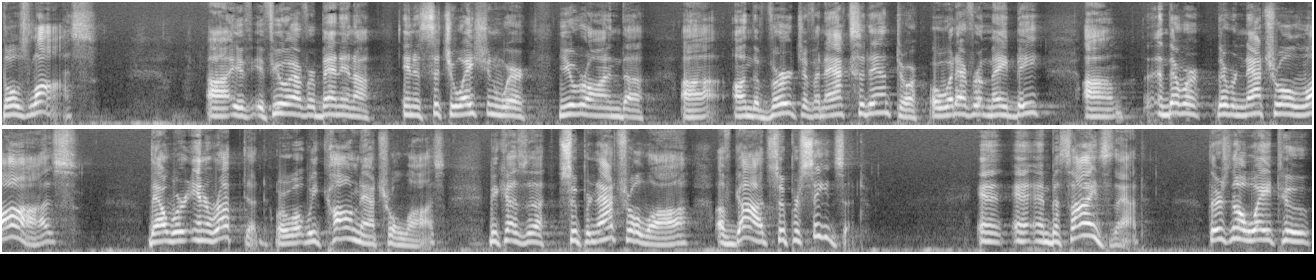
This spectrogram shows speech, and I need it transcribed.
those laws. Uh, if, if you've ever been in a, in a situation where you were on the, uh, on the verge of an accident or, or whatever it may be, um, and there were, there were natural laws that were interrupted, or what we call natural laws, because the supernatural law of God supersedes it. And, and, and besides that, there's no way to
